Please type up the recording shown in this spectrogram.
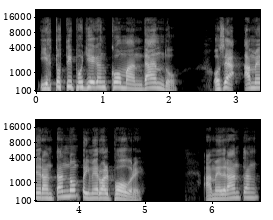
Y estos tipos llegan comandando, o sea, amedrantando primero al pobre, amedrantan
